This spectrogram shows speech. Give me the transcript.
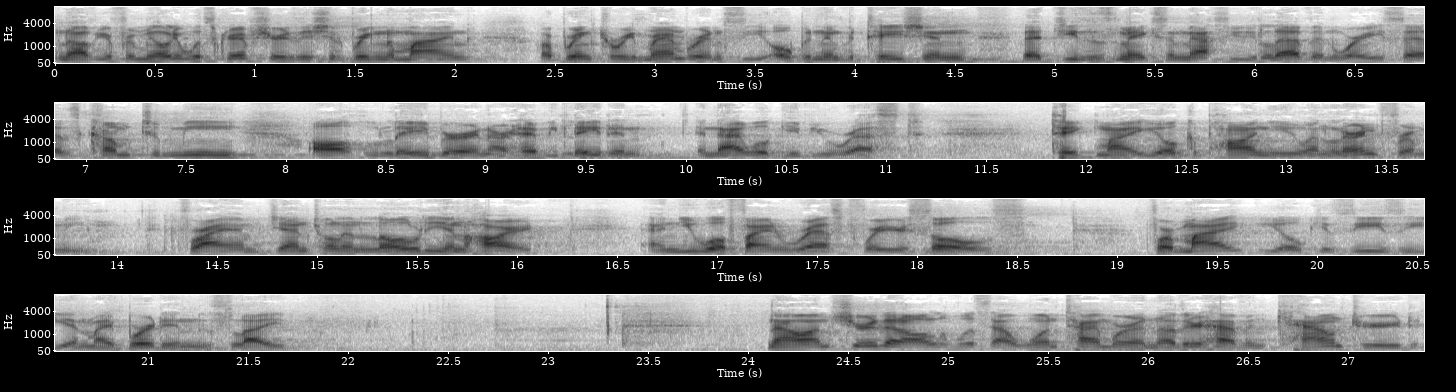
Now, if you're familiar with Scripture, this should bring to mind or bring to remembrance the open invitation that Jesus makes in Matthew 11, where he says, Come to me, all who labor and are heavy laden, and I will give you rest. Take my yoke upon you and learn from me, for I am gentle and lowly in heart, and you will find rest for your souls. For my yoke is easy and my burden is light. Now, I'm sure that all of us at one time or another have encountered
